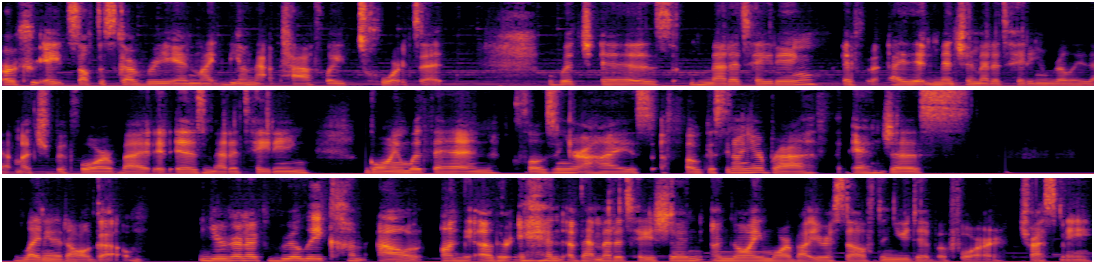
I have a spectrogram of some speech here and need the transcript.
or create self discovery and like be on that pathway towards it which is meditating. If I didn't mention meditating really that much before, but it is meditating, going within, closing your eyes, focusing on your breath, and just letting it all go. You're going to really come out on the other end of that meditation and knowing more about yourself than you did before. Trust me.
